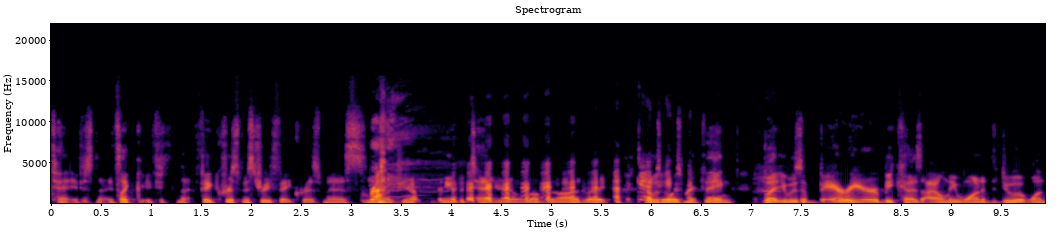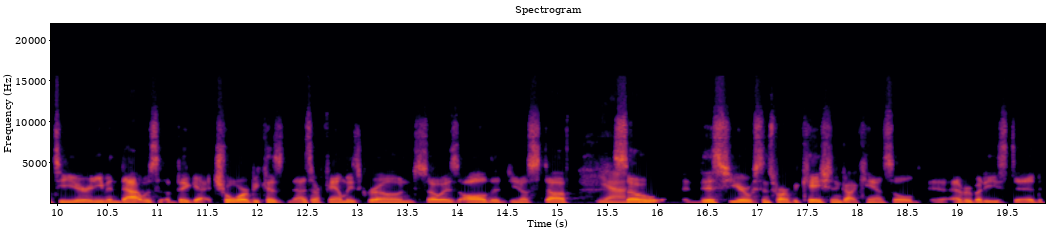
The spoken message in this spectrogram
ten, if it's not, it's like if it's not fake Christmas tree, fake Christmas. You right. know, if you're not setting up a tent, you don't love God, right? okay. That was always my thing. But it was a barrier because I only wanted to do it once a year, and even that was a big uh, chore because as our family's grown, so is all the you know stuff. Yeah. So this year, since our vacation got canceled, everybody's did.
